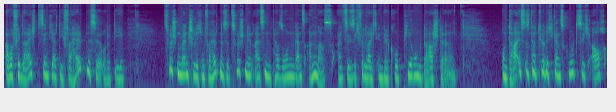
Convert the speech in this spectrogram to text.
Aber vielleicht sind ja die Verhältnisse oder die zwischenmenschlichen Verhältnisse zwischen den einzelnen Personen ganz anders, als sie sich vielleicht in der Gruppierung darstellen. Und da ist es natürlich ganz gut, sich auch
